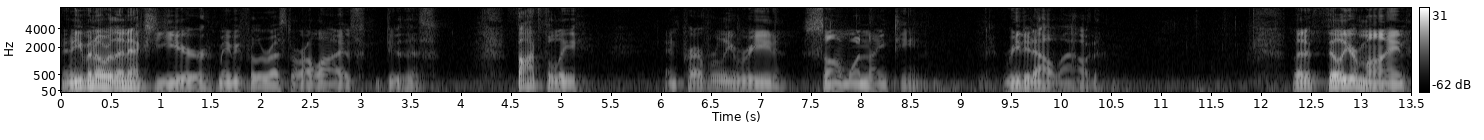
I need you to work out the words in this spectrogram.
and even over the next year, maybe for the rest of our lives, do this. Thoughtfully and prayerfully read Psalm 119. Read it out loud. Let it fill your mind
